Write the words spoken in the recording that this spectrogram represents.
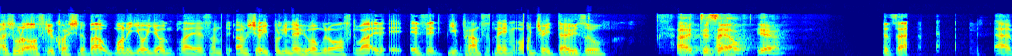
I just want to ask you a question about one of your young players. I'm I'm sure you probably know who I'm going to ask about. I- I- Is it you pronounce his name Andre Dozel? Uh, Dazelle, yeah. That? Uh,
